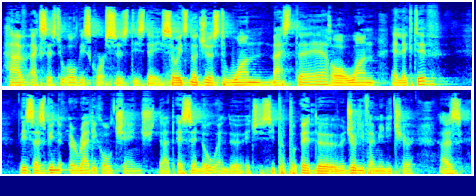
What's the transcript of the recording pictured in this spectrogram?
have access to all these courses these days. So it's not just one master or one elective. This has been a radical change that S&O and the HEC, uh, the Joly Family Chair has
